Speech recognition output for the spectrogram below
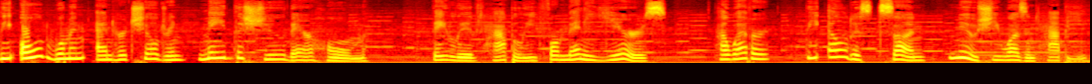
The old woman and her children made the shoe their home. They lived happily for many years. However, the eldest son knew she wasn't happy.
